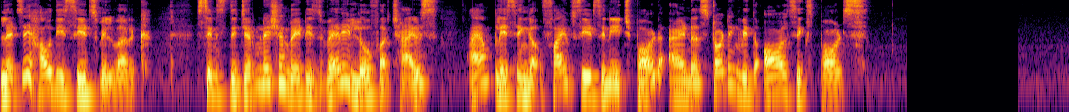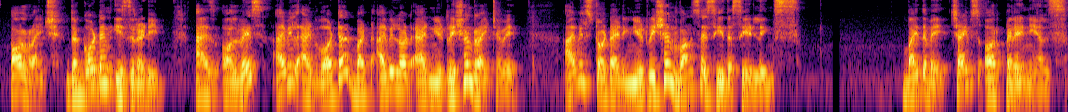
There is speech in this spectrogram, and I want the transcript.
Let's see how these seeds will work. Since the germination rate is very low for chives, I am placing 5 seeds in each pod and starting with all 6 pods. Alright, the garden is ready. As always, I will add water but I will not add nutrition right away. I will start adding nutrition once I see the seedlings. By the way, chives are perennials.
